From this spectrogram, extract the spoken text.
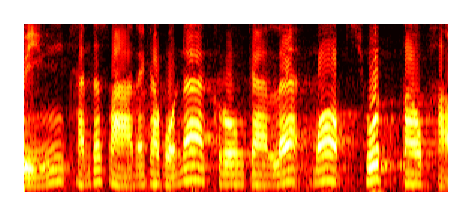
วิงขันทสารนะครับหัวหน้าโครงการและมอบชุดเตาเผา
